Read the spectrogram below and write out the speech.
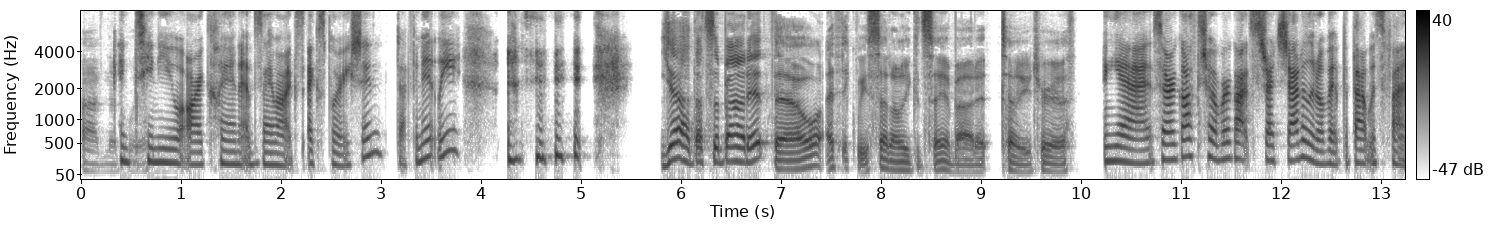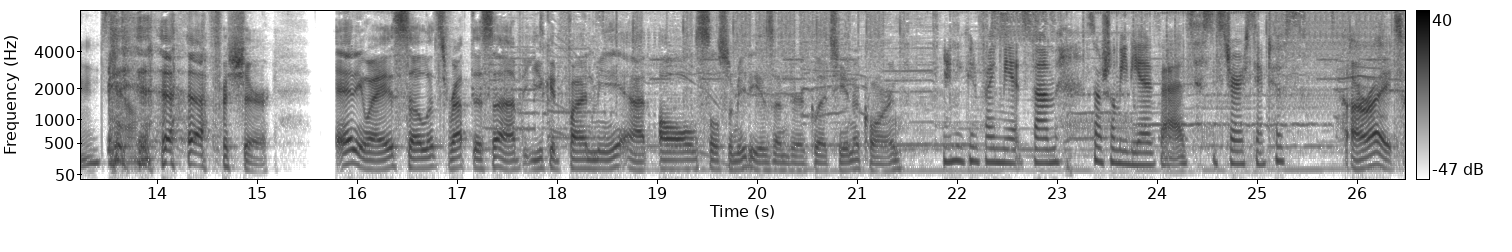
I no clue. Continue our clan of Xymox exploration, definitely. Yeah, that's about it though. I think we said all you could say about it. Tell you the truth. yeah, so our Gothtober got stretched out a little bit, but that was fun. So For sure. Anyway, so let's wrap this up. You could find me at all social medias under Glitch Unicorn. and you can find me at some social medias as Sister Santos. All right,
